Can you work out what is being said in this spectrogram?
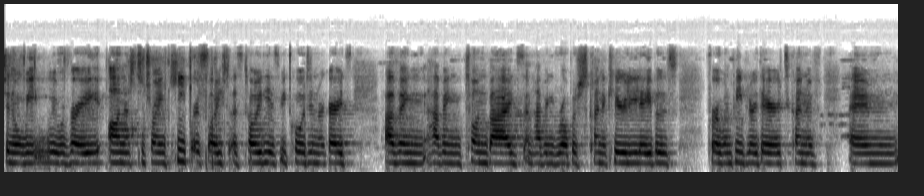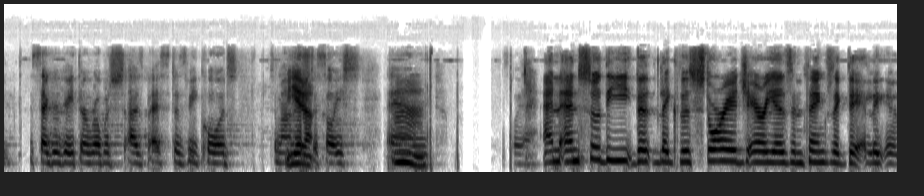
you know, we, we were very honest to try and keep our site as tidy as we could in regards having having ton bags and having rubbish kind of clearly labelled for when people are there to kind of um, segregate their rubbish as best as we could to manage yeah. the site. Um, mm. so, yeah. And and so the the like the storage areas and things like the like uh,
